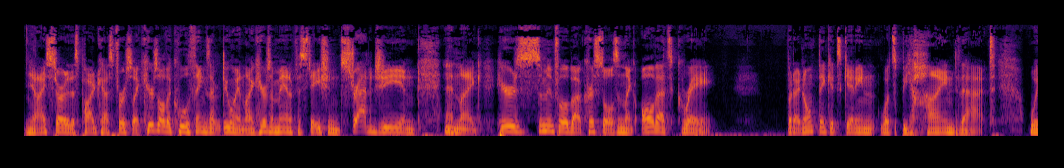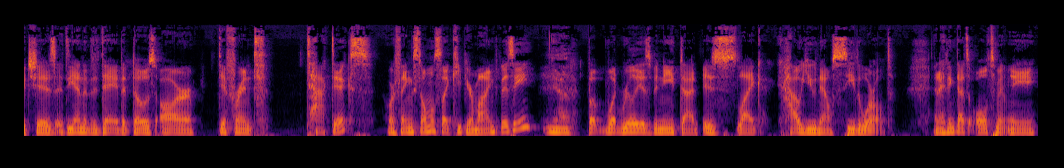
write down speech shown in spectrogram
you know, I started this podcast first, like, here's all the cool things I'm doing. Like, here's a manifestation strategy and, and mm-hmm. like, here's some info about crystals and like, all that's great. But I don't think it's getting what's behind that, which is at the end of the day that those are different tactics or things to almost like keep your mind busy. Yeah. But what really is beneath that is like how you now see the world. And I think that's ultimately,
